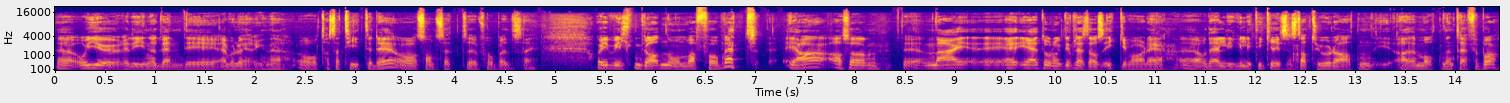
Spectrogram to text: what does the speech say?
eh, å, gjøre de nødvendige evalueringene og ta seg tid til det, og sånn sett forberede seg. Og i hvilken grad noen var forberedt? Ja, altså Nei, jeg, jeg tror nok de fleste av oss ikke var det. Og det ligger litt i krisens natur, da, at den, måten den treffer på.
